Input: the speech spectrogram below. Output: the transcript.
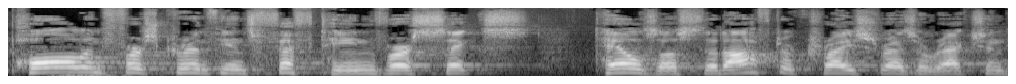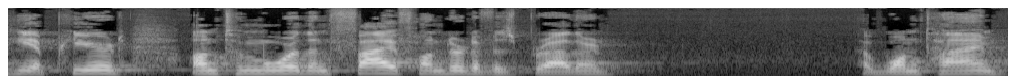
Paul in 1 Corinthians 15, verse 6, tells us that after Christ's resurrection, he appeared unto more than 500 of his brethren at one time.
